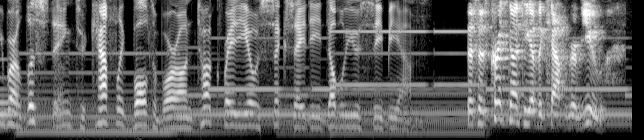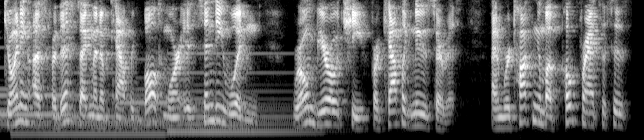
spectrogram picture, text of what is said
You are listening to Catholic Baltimore on Talk Radio 680 WCBM. This is Chris Gunty of the Catholic Review. Joining us for this segment of Catholic Baltimore is Cindy Wooden, Rome Bureau Chief for Catholic News Service and we're talking about Pope Francis's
